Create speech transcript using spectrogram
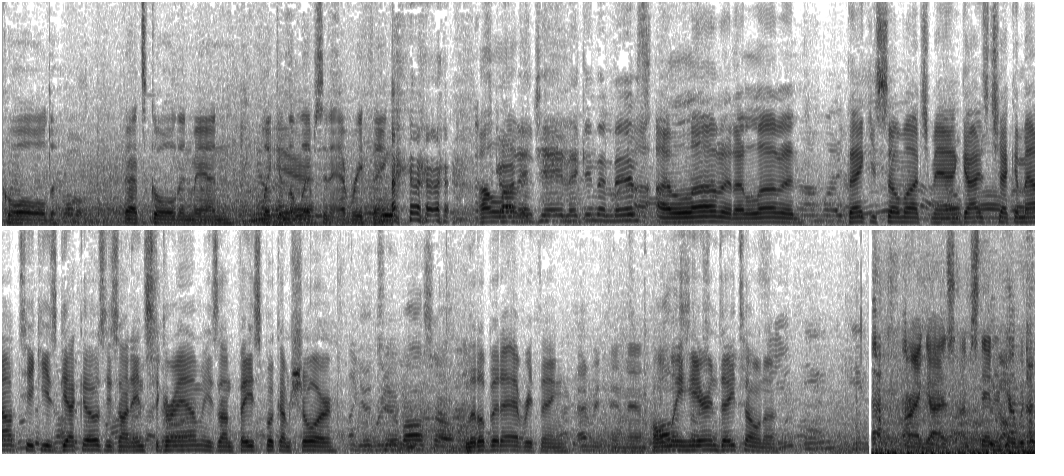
gold. That's golden, man. Licking the lips and everything. I love it. J licking the lips. I love it. I love it. Thank you so much, man. Guys, check him out. TikisGeckos. He's on Instagram. He's on Facebook, I'm sure. YouTube also. A little bit of everything. Everything, man. Only here in Daytona. All right, guys. I'm standing here with the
